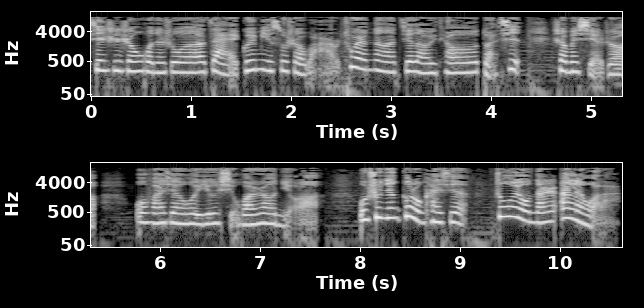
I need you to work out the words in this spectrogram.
现实生活呢说，在闺蜜宿舍玩，突然呢接到一条短信，上面写着：“我发现我已经喜欢上你了。”我瞬间各种开心，终于有男人暗恋我啦。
